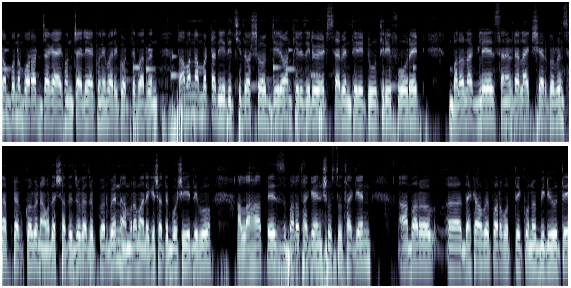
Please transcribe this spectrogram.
সম্পূর্ণ বরার জায়গা এখন চাইলে এখনই বাড়ি করতে পারবেন। তো আমার নাম্বারটা দিয়ে দিচ্ছি দর্শক zero one three zero eight seven three two three four eight ভালো লাগলে চ্যানেলটা লাইক শেয়ার করবেন সাবস্ক্রাইব করবেন, আমাদের সাথে যোগাযোগ করবেন। আমরা মালিকের সাথে বসিয়ে দেব। আল্লাহ হাফেজ, ভালো থাকেন, সুস্থ থাকেন। আবারও দেখা হবে পরবর্তী কোনো ভিডিওতে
